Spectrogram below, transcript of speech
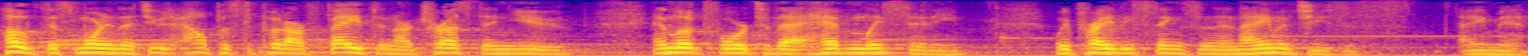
hope this morning that you'd help us to put our faith and our trust in you and look forward to that heavenly city. We pray these things in the name of Jesus. Amen.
